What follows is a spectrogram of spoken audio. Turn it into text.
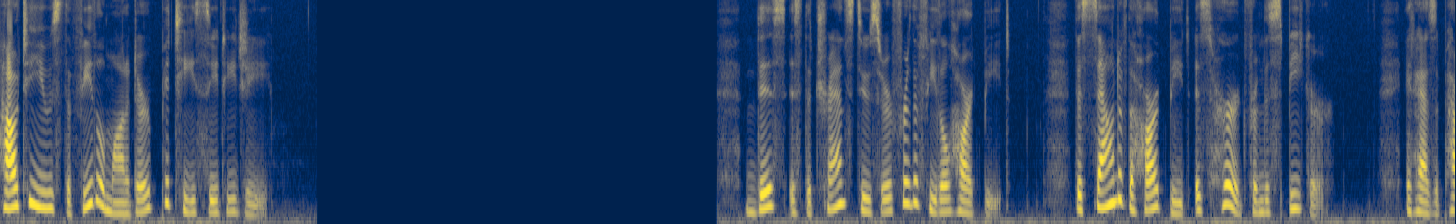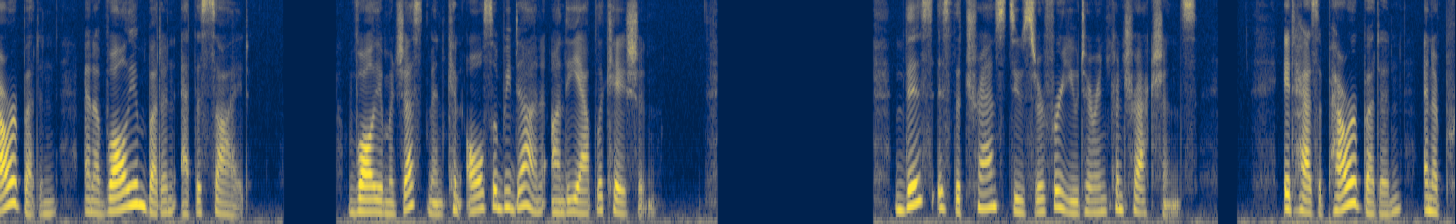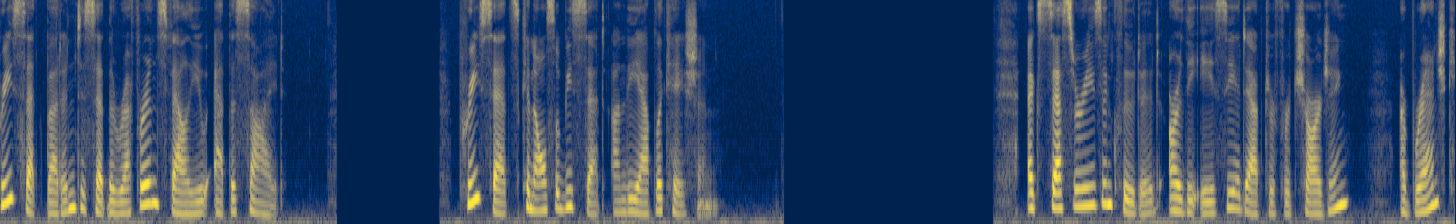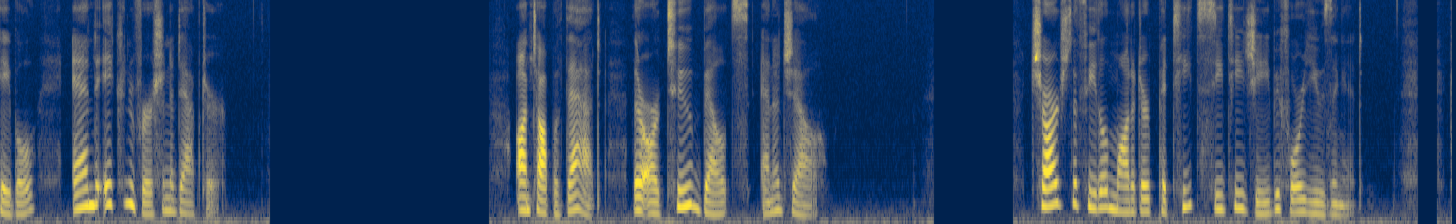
How to use the fetal monitor Petit CTG. This is the transducer for the fetal heartbeat. The sound of the heartbeat is heard from the speaker. It has a power button and a volume button at the side. Volume adjustment can also be done on the application. This is the transducer for uterine contractions. It has a power button and a preset button to set the reference value at the side. Presets can also be set on the application. Accessories included are the AC adapter for charging, a branch cable, and a conversion adapter. On top of that, there are two belts and a gel. Charge the fetal monitor Petit CTG before using it.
